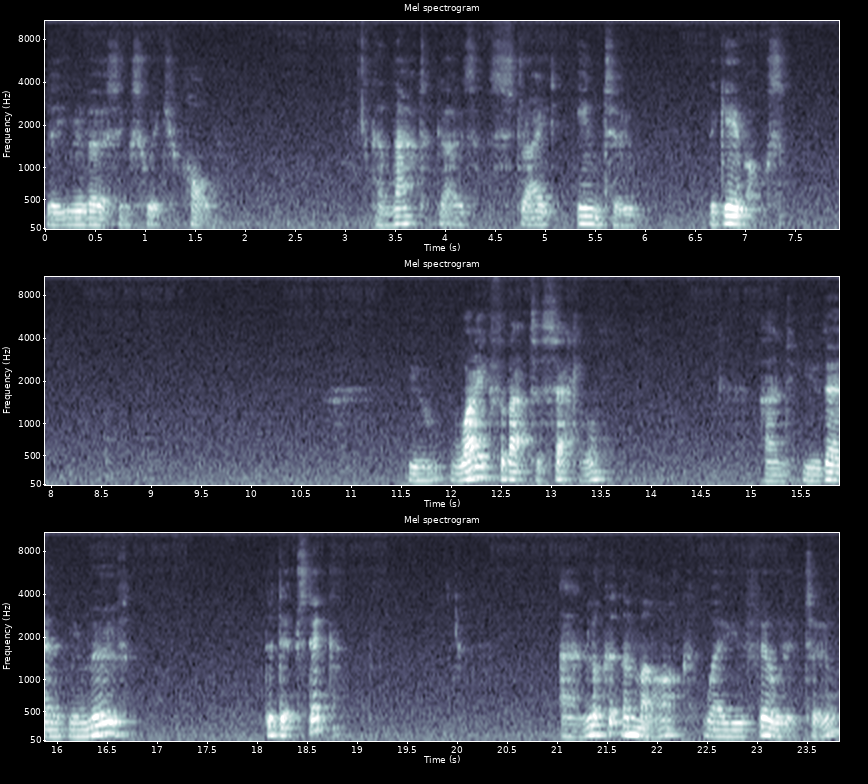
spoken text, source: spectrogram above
the reversing switch hole and that goes straight into the gearbox. You wait for that to settle and you then remove the dipstick and look at the mark where you filled it to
